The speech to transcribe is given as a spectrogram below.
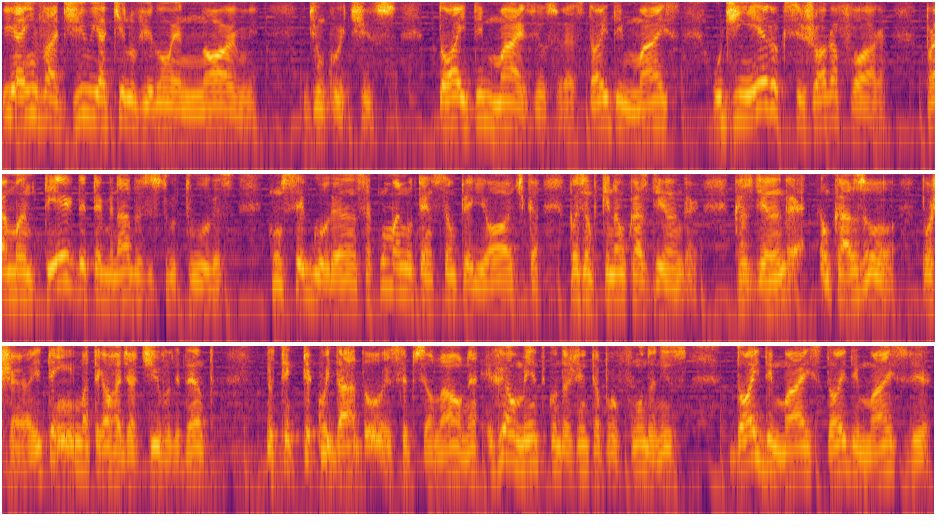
e aí invadiu e aquilo virou enorme de um cortiço dói demais, viu, Silvestre? Dói demais o dinheiro que se joga fora para manter determinadas estruturas com segurança, com manutenção periódica, por exemplo, que não o caso de Angra. O caso de Angra é um caso, poxa, aí tem material radioativo ali dentro. Eu tenho que ter cuidado excepcional, né? Realmente, quando a gente aprofunda nisso, dói demais, dói demais ver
